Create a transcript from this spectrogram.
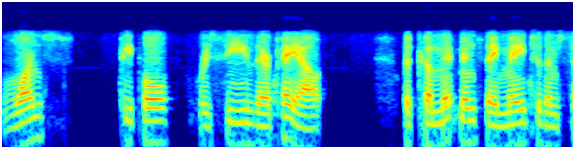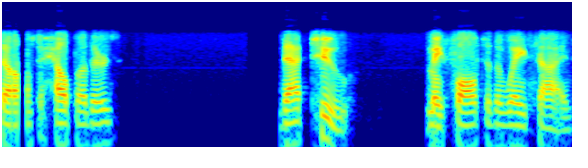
once people receive their payout, the commitments they made to themselves to help others, that too may fall to the wayside.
